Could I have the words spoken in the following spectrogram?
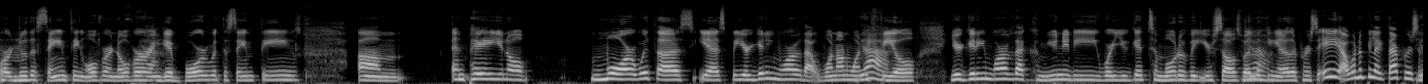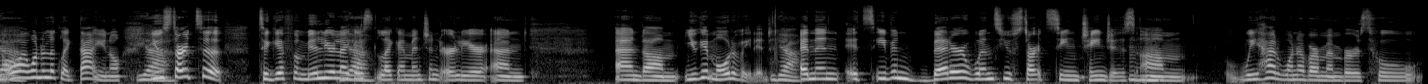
or Mm-hmm. do the same thing over and over and get bored with the same things um and pay you know more with us yes but you're getting more of that one-on-one Yeah. feel you're getting more of that community where you get to motivate yourselves by Yeah. looking at other person hey i want to be like that person Yeah. oh i want to look like that you know Yeah. you start to to get familiar like I Yeah. like i mentioned earlier and and um, you get motivated. Yeah. And then it's even better once you start seeing changes. Mm-hmm. Um, we had one of our members who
